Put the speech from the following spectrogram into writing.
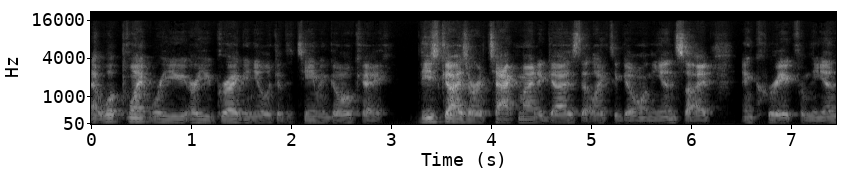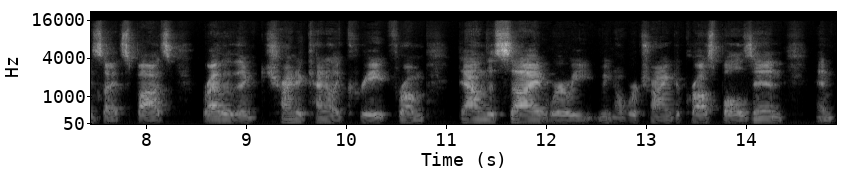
at what point were you are you Greg and you look at the team and go, okay, these guys are attack minded guys that like to go on the inside and create from the inside spots rather than trying to kind of like create from down the side where we you know we're trying to cross balls in and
